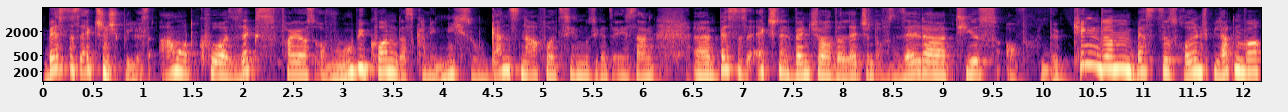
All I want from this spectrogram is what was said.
Bestes Actionspiel ist Armored Core 6 Fires of Rubicon. Das kann ich nicht so ganz nachvollziehen, muss ich ganz ehrlich sagen. Äh, bestes Action-Adventure The Legend of Zelda Tears of the Kingdom. Bestes Rollenspiel hatten wir.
